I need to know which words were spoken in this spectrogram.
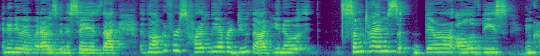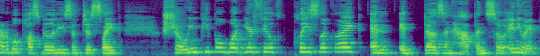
and anyway what i was going to say is that ethnographers hardly ever do that you know sometimes there are all of these incredible possibilities of just like showing people what your field place looked like and it doesn't happen. So anyway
